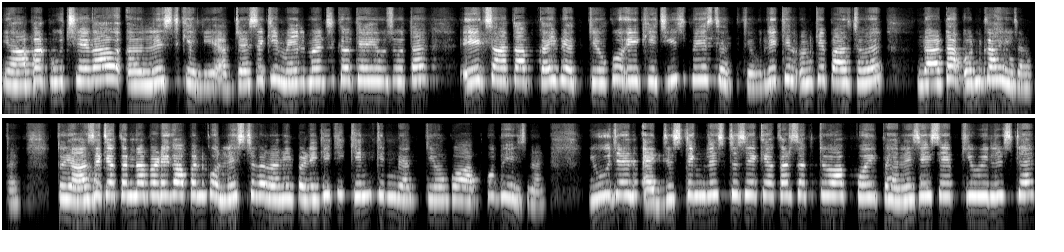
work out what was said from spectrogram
यहाँ पर पूछेगा लिस्ट के लिए। अब जैसे कि मेल मर्ज का क्या यूज़ होता है? एक साथ आप कई व्यक्तियों को एक ही चीज़ भेज सकते हो, लेकिन उनके पास जो है डाटा उनका ही जाता है। तो यहाँ से क्या करना पड़ेगा? अपन को लिस्ट बनानी पड़ेगी कि किन किन व्यक्तियों को आपको भेजना है। यूज़ एंड एग्जिस्टिंग लिस्ट से क्या कर सकते हो आप? कोई पहले से ही सेव की हुई लिस्ट है।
